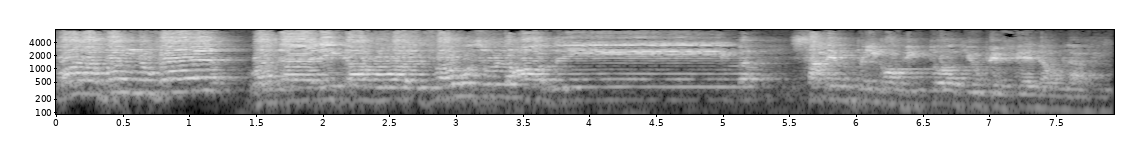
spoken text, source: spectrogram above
pour la bonne nouvelle, ça m'implique en victoire que vous pouvez faire dans la vie.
